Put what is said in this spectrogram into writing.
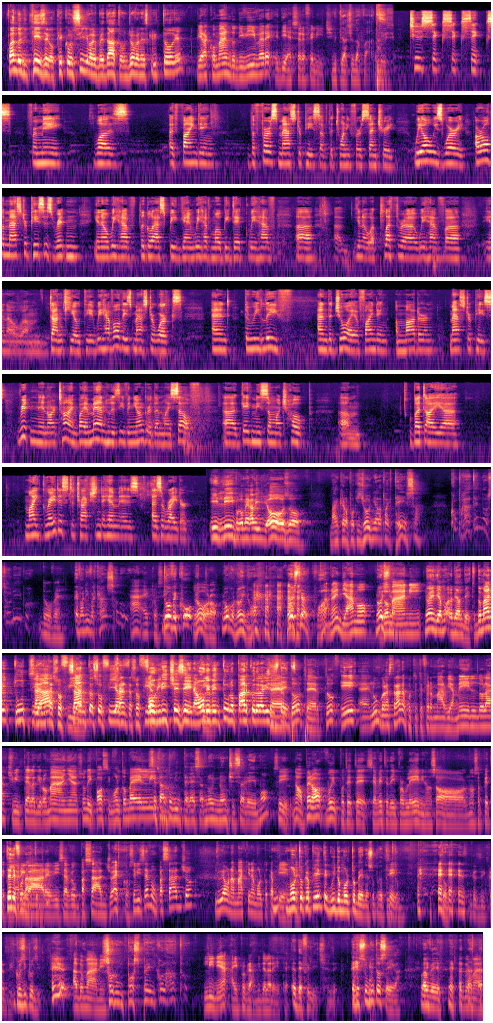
Quando gli chiesero che consiglio avrebbe dato a un giovane scrittore, vi raccomando di vivere e di essere felici. Mi piace da pazzi. 2666 for me was a finding the first masterpiece of the 21st century. We always worry are all the masterpieces written? You know, we have the Glass Bead Game, we have Moby Dick, we have, uh, uh, you know, a plethora, we have. Uh, you know, um, Don Quixote. We have all these masterworks, and the relief and the joy of finding a modern masterpiece written in our time by a man who is even younger than myself uh, gave me so much hope. Um, but I, uh, my greatest attraction to him is as a writer. Il libro meraviglioso. Mancano pochi giorni alla partenza. Comprate il nostro libro. Dove? E vanno in vacanza loro. Ah, ecco sì. Dove come? Loro. Loro, noi no. Noi stiamo qua. No, noi andiamo Noi domani. stiamo- noi andiamo, l'abbiamo detto, domani tutti Santa a Sofia. Santa Sofia, Santa Sofia. Forlì Cesena, ore Sì. 21, Parco della Resistenza. Certo, certo. E eh, lungo la strada potete fermarvi a Meldola, Civiltella di Romagna, ci sono dei posti molto belli. Se sono- tanto vi interessa, noi non ci saremo. Sì, no, però voi potete, se avete dei problemi, non so, non sapete come arrivare, vi serve un passaggio. Ecco, se vi serve un passaggio, lui ha una macchina molto capiente. Molto capiente, guido molto bene soprattutto. Sì. Così, così. Così così. A domani. Sono un po' spericolato. Linea ai programmi della rete. Ed è felice. Ed è subito sera. Va bene. A domani.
